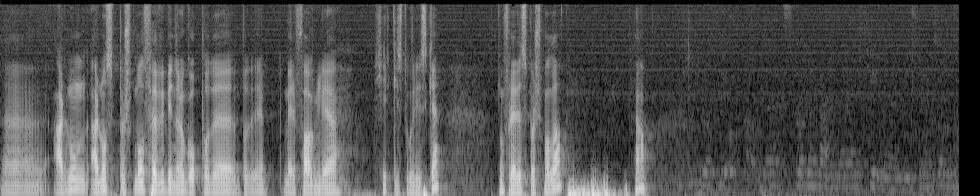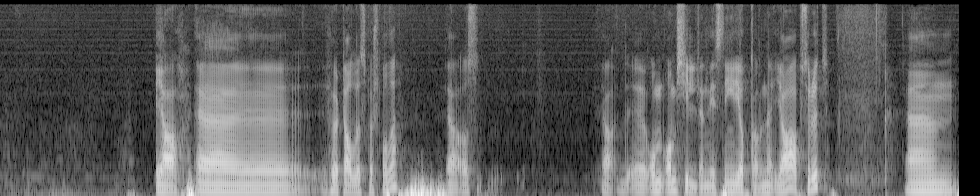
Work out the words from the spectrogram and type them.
Eh, er, det noen, er, det noen, spørsmål før vi begynner å gå på det, på det mer faglige kirkehistoriske? Noen flere spørsmål da? Ja? Ja. Eh, hørte alle spørsmålet? Ja, altså, ja, om, om kildeanvisninger i oppgavene? Ja, absolutt. Um,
